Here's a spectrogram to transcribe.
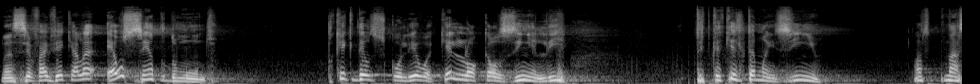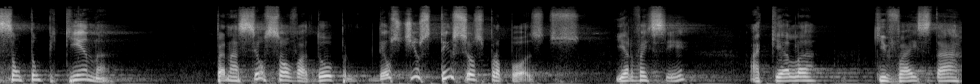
né, você vai ver que ela é o centro do mundo. Que, que Deus escolheu aquele localzinho ali, aquele tamanzinho, uma nação tão pequena, para nascer o Salvador? Deus tinha, tem os seus propósitos, e ela vai ser aquela que vai estar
